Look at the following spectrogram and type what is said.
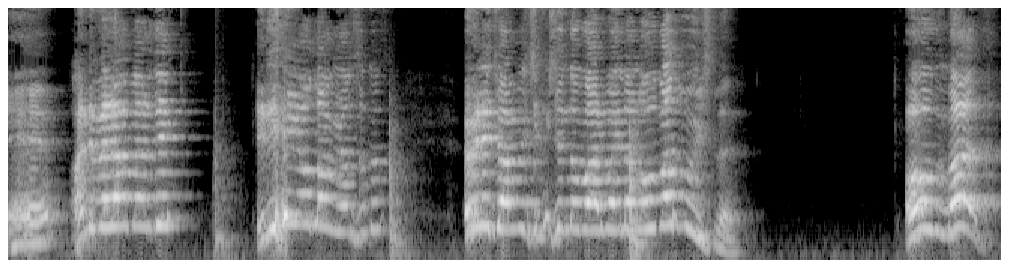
E hani beraberdik? E niye yollamıyorsunuz? Öyle cami çıkışında bağırmayla olmaz bu işler. Olmaz.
